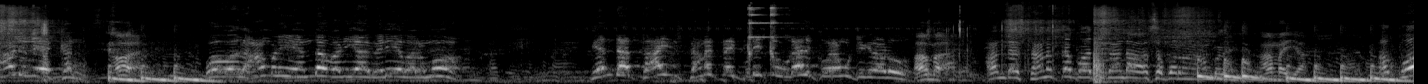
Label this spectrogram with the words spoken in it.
நாடுமே கண். ஒவ்வொரு ஆம்பளையும் எந்த வழியா வெளியே வரமோ எந்த தாயின் ஸ்தனத்தை பிடித்து உடலுக்கு உரமுட்டுகிறாளோ அந்த ஸ்தனத்தை பார்த்து தாண்டா ஆசைப்படுறான் ஆம்பளை. ஆமா ஐயா அப்போ.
